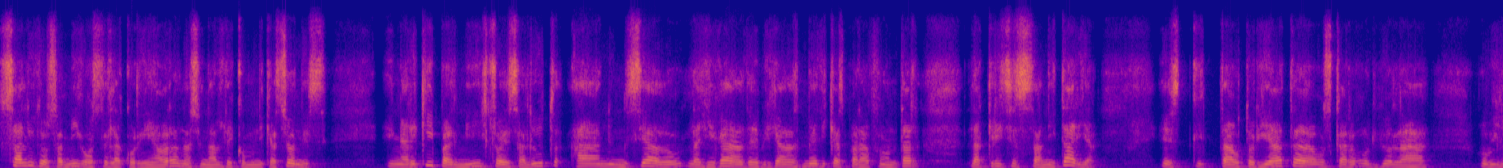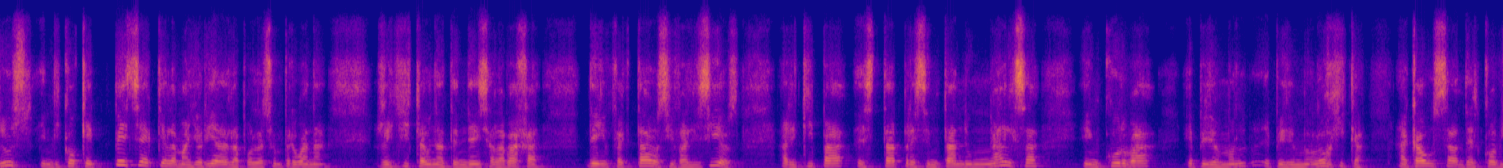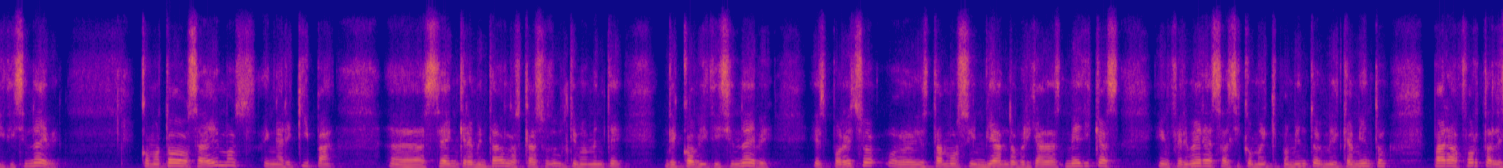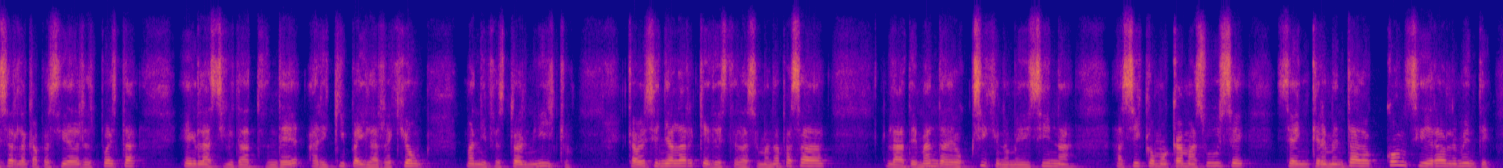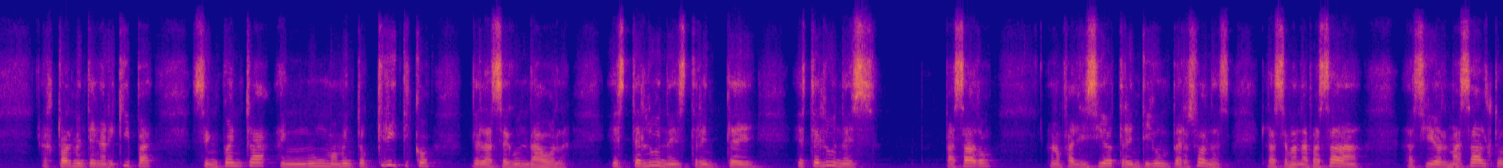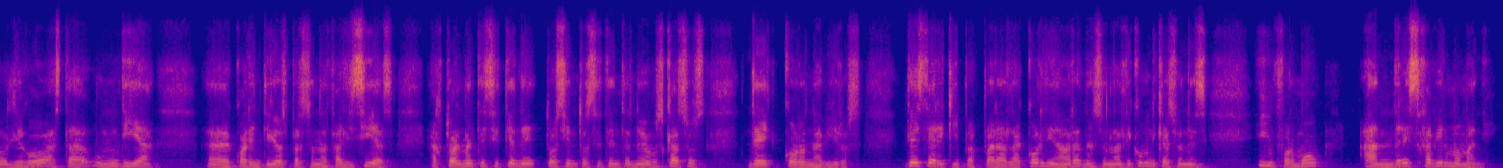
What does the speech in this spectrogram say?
Saludos amigos de la Coordinadora Nacional de Comunicaciones. En Arequipa, el ministro de Salud ha anunciado la llegada de brigadas médicas para afrontar la crisis sanitaria. Esta autoridad, Oscar Oriola Oviluz, indicó que pese a que la mayoría de la población peruana registra una tendencia a la baja de infectados y fallecidos, Arequipa está presentando un alza en curva epidemiológica a causa del COVID-19. Como todos sabemos, en Arequipa uh, se han incrementado los casos últimamente de COVID-19. Es por eso uh, estamos enviando brigadas médicas, enfermeras, así como equipamiento y medicamento para fortalecer la capacidad de respuesta en la ciudad de Arequipa y la región, manifestó el ministro. Cabe señalar que desde la semana pasada la demanda de oxígeno, medicina, así como camas UCE, se ha incrementado considerablemente. Actualmente en Arequipa se encuentra en un momento crítico de la segunda ola. Este lunes, 30, este lunes pasado han fallecido 31 personas. La semana pasada ha sido el más alto, llegó hasta un día 42 eh, personas fallecidas. Actualmente se tiene 270 nuevos casos de coronavirus. Desde Arequipa, para la Coordinadora Nacional de Comunicaciones, informó Andrés Javier Momani.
